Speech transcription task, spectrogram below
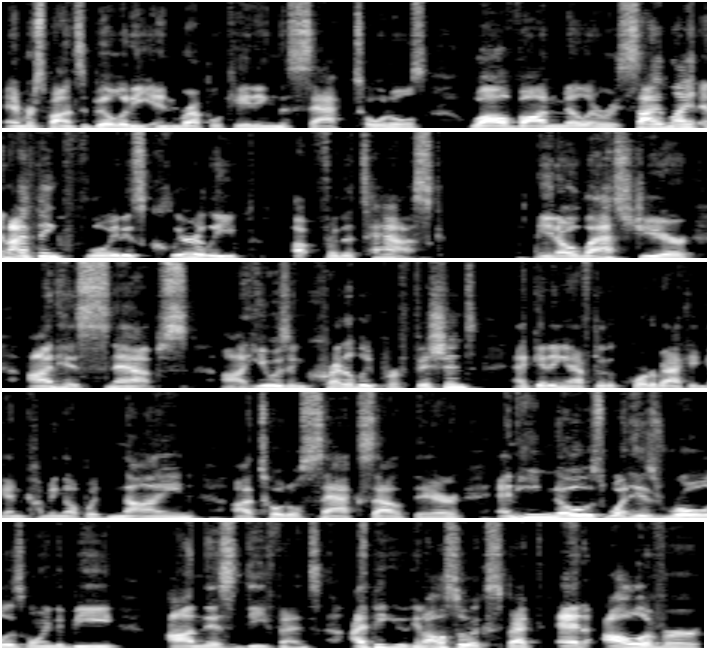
and responsibility in replicating the sack totals while Von Miller is sidelined. And I think Floyd is clearly up for the task. You know, last year on his snaps, uh, he was incredibly proficient at getting after the quarterback, again, coming up with nine uh, total sacks out there. And he knows what his role is going to be on this defense. I think you can also expect Ed Oliver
